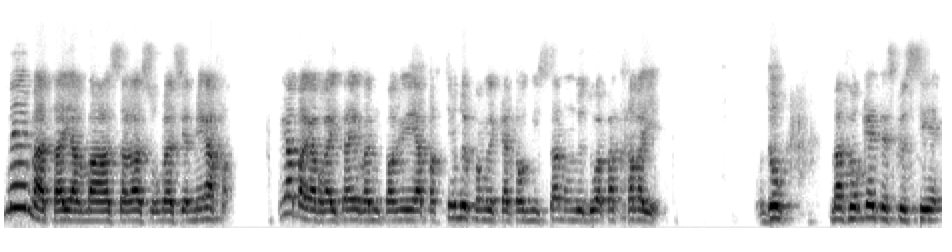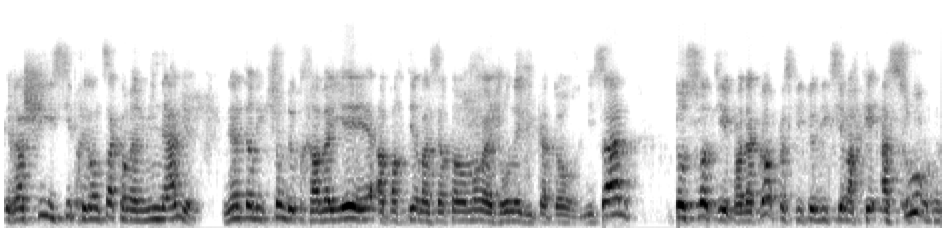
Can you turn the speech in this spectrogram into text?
Mais Matayarba Sarah sur Basiel Meracha. Là-bas, la Braïta, elle va nous parler à partir de quand le 14 Nissan, on ne doit pas travailler. Donc, ma coquette, est-ce que c'est Rachi ici présente ça comme un minag, une interdiction de travailler à partir d'un certain moment la journée du 14 Nissan Tosfot, il n'est pas d'accord parce qu'il te dit que c'est marqué Assour,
